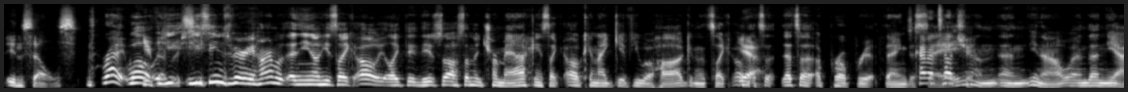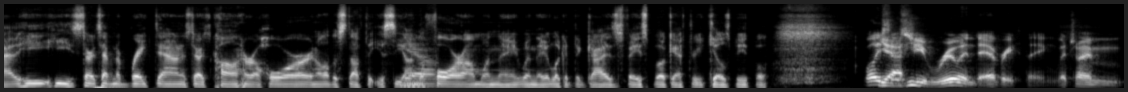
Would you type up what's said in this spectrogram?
incels. Right. Well, he, he seems very harmless, and you know, he's like, oh, like they, they saw something traumatic, and he's like, oh, can I give you a hug? And it's like, oh, Yeah. that's a that's an appropriate thing to kinda say, touching. and and you know, and then yeah, he he starts having a breakdown and starts calling her a whore and all the stuff that you see on the forum when they when they look at the guy's Facebook after he kills people. Well, he Yeah, says he- she ruined everything, which I'm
